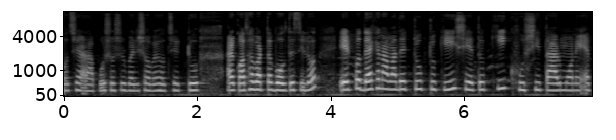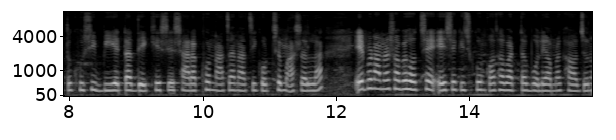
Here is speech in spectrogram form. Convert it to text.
হচ্ছে আর আপু শ্বশুর বাড়ি সবাই হচ্ছে একটু আর কথাবার্তা বলতেছিল। এরপর দেখেন আমাদের টুকটুকি, সে তো কি খুশি, তার মনে এত খুশি বিয়েটা দেখে সে সারাক্ষণ নাচানাচি করছে মাসাল্লাহ এরপর আমরা সবাই হচ্ছে এসে কিছুক্ষণ কথাবার্তা বলে আমরা খাওয়ার জন্য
